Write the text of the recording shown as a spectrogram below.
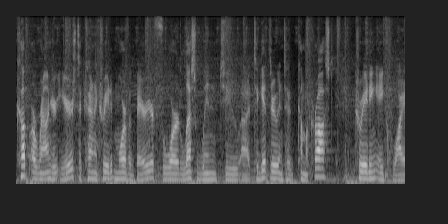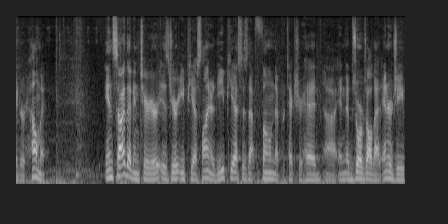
cup around your ears to kind of create more of a barrier for less wind to, uh, to get through and to come across, creating a quieter helmet. Inside that interior is your EPS liner. The EPS is that foam that protects your head uh, and absorbs all that energy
